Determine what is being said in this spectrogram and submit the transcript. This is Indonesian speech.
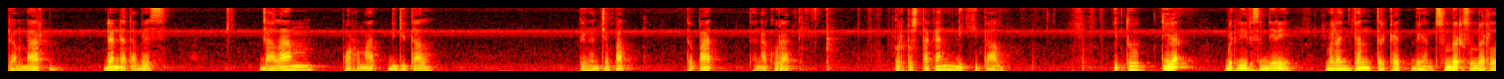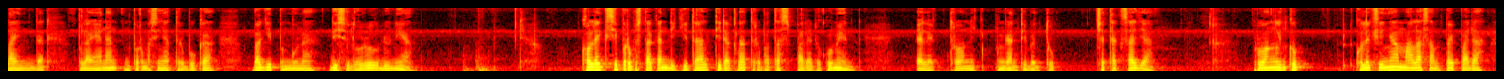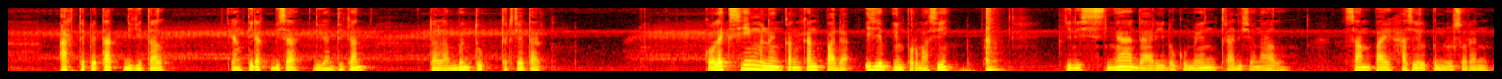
gambar, dan database dalam format digital dengan cepat, tepat, dan akurat. Perpustakaan digital itu tidak berdiri sendiri, melainkan terkait dengan sumber-sumber lain dan pelayanan informasinya terbuka bagi pengguna di seluruh dunia. Koleksi perpustakaan digital tidaklah terbatas pada dokumen elektronik pengganti bentuk cetak saja. Ruang lingkup koleksinya malah sampai pada artefak digital yang tidak bisa digantikan dalam bentuk tercetak. Koleksi menekankan pada isi informasi jenisnya dari dokumen tradisional sampai hasil penelusuran.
